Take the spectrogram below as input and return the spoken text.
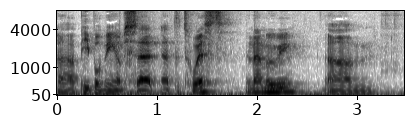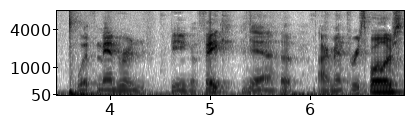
uh, people being upset at the twist in that movie, um, with Mandarin being a fake. Yeah. Uh, Iron Man three spoilers.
